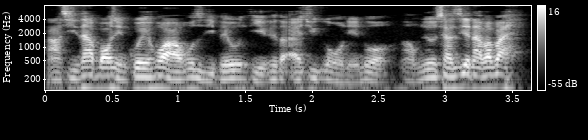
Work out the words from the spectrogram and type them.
那其他保险规划或者理赔问题，也可以到 IG 跟我联络。那我们就下次见啦，拜拜。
